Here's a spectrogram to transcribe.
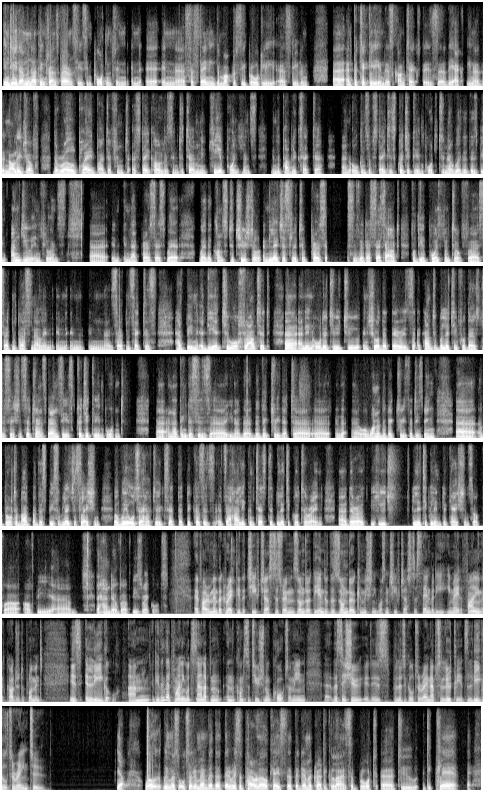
Indeed, I mean, I think transparency is important in in uh, in uh, sustaining democracy broadly, uh, Stephen, uh, and particularly in this context is uh, the you know the knowledge of the role played by different uh, stakeholders in determining key appointments in the public sector and organs of state is critically important to know whether there's been undue influence in in that process, where where the constitutional and legislative process that are set out for the appointment of uh, certain personnel in in in, in uh, certain sectors have been adhered to or flouted, uh, and in order to to ensure that there is accountability for those decisions. So transparency is critically important. Uh, and I think this is, uh, you know, the the victory that, uh, that or one of the victories that is being brought about by this piece of legislation. But we also have to accept that because it's it's a highly contested political terrain, there are huge political implications of uh, of the um, the handover of these records. If I remember correctly, the Chief Justice Raymond Zondo, at the end of the Zondo Commission, he wasn't Chief Justice then, but he, he made a finding that cadre deployment is illegal. Um, do you think that finding would stand up in, in the Constitutional Court? I mean, uh, this issue it is political terrain, absolutely. It's legal terrain too. Yeah. Well, we must also remember that there is a parallel case that the Democratic Alliance have brought uh, to declare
